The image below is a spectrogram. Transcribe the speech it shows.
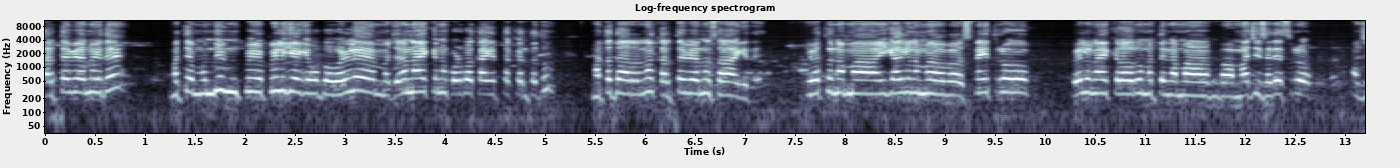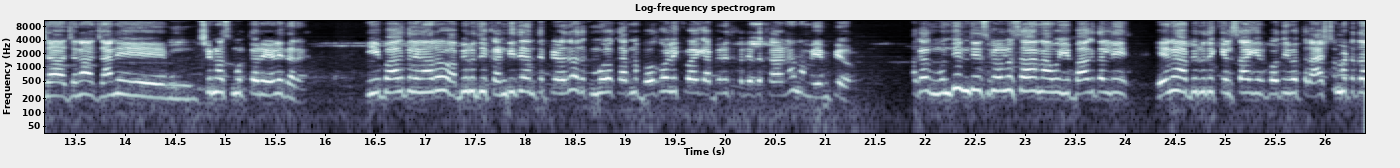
ಕರ್ತವ್ಯನೂ ಇದೆ. ಮತ್ತೆ ಮುಂದಿನ ಪೀಳಿಗೆಗೆ ಒಬ್ಬ ಒಳ್ಳೆ ಜನನಾಯಕನೂ ಜನನಾಯಕನ ಕೊಡಬೇಕಾಗಿರ್ತಕ್ಕಂಥದ್ದು ಮತದಾರನ ಕರ್ತವ್ಯನೂ ಸಹ ಆಗಿದೆ. ಇವತ್ತು ನಮ್ಮ ಈಗಾಗಲೇ ನಮ್ಮ ಸ್ನೇಹಿತರು ವೇಲು ನಾಯಕರವರು ಮತ್ತೆ ನಮ್ಮ ಮಾಜಿ ಸದಸ್ಯರು ಜನ, ಜಾನಿ ಶ್ರೀನಿವಾಸ ಮೂರ್ತಿ ಅವರು ಹೇಳಿದ್ದಾರೆ. ಈ ಭಾಗದಲ್ಲಿ ಏನಾದ್ರು ಅಭಿವೃದ್ಧಿ ಕಂಡಿದೆ ಅಂತ ಹೇಳಿದ್ರೆ ಅದಕ್ಕೆ ಮೂಲ ಕಾರಣ ಭೌಗೋಳಿಕವಾಗಿ ಅಭಿವೃದ್ಧಿ ಕಂಡಿದ್ದ ಕಾರಣ ನಮ್ಮ ಎಂ ಅವರು. ಹಾಗಾಗಿ ಮುಂದಿನ ದಿವಸಗಳಲ್ಲೂ ಸಹ ನಾವು ಈ ಭಾಗದಲ್ಲಿ ಏನೇ ಅಭಿವೃದ್ಧಿ ಕೆಲಸ ಆಗಿರ್ಬೋದು, ಇವತ್ತು ರಾಷ್ಟ್ರ ಮಟ್ಟದ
